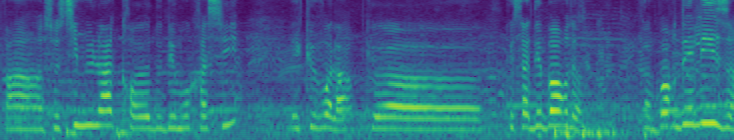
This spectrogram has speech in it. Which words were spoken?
enfin, ce simulacre de démocratie, et que voilà, que, que ça déborde, qu'on bordélise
